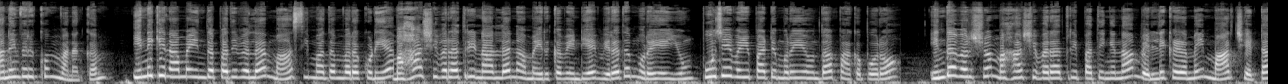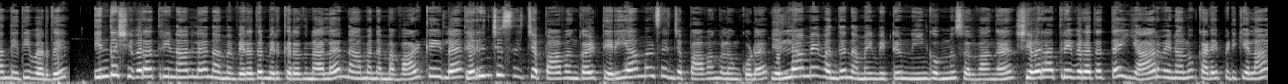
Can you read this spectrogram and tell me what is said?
அனைவருக்கும் வணக்கம். இன்னைக்கு நாம இந்த பதிவுல மாசி மாதம் வரக்கூடிய மகா சிவராத்திரி நாள்ல நாம இருக்க வேண்டிய விரத முறையையும் பூஜை வழிபாட்டு முறையும் தான் பார்க்க போறோம். இந்த வருஷம் மகா சிவராத்திரி பாத்தீங்கன்னா வெள்ளிக்கிழமை மார்ச் எட்டாம் தேதி வருது. இந்த சிவராத்திரி நாள்ல நாம விரதம் இருக்கிறதுனால நாம நம்ம வாழ்க்கையில தெரிஞ்சு செஞ்ச பாவங்கள் தெரியாமல் செஞ்ச பாவங்களும் கூட எல்லாமே வந்து நம்மை விட்டு நீங்கும்னு சொல்வாங்க. சிவராத்திரி விரதத்தை யார் வேணாலும் கடைபிடிக்கலாம்.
